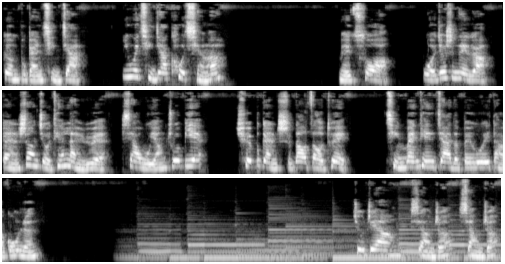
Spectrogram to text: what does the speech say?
更不敢请假，因为请假扣钱啊。没错，我就是那个赶上九天揽月，下五洋捉鳖，却不敢迟到早退，请半天假的卑微打工人。就这样想着想着，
